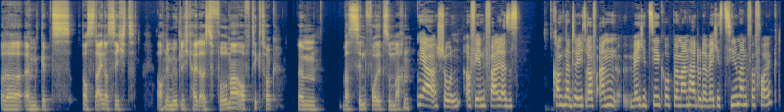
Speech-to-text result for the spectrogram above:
oder ähm, gibt es aus deiner Sicht auch eine Möglichkeit als Firma auf TikTok ähm, was sinnvoll zu machen? Ja, schon, auf jeden Fall. Also es kommt natürlich darauf an, welche Zielgruppe man hat oder welches Ziel man verfolgt.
